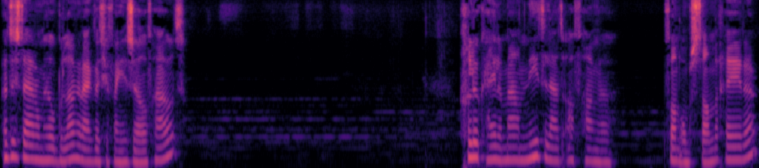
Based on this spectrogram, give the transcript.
Het is daarom heel belangrijk dat je van jezelf houdt. Geluk helemaal niet laat afhangen van omstandigheden.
